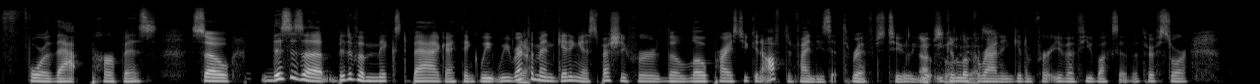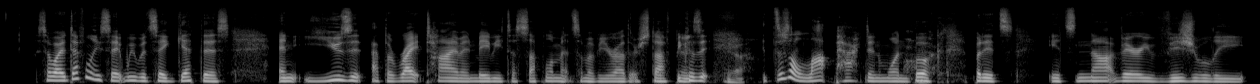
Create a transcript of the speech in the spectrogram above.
for that purpose. So this is a bit of a mixed bag. I think we we recommend yeah. getting it, especially for the low price. You can often find these at thrift too. You, you can look yes. around and get them for even a few bucks at the thrift store. So I definitely say we would say get this and use it at the right time and maybe to supplement some of your other stuff because it, yeah. it there's a lot packed in one oh, book, but it's it's not very visually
